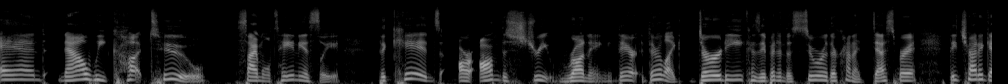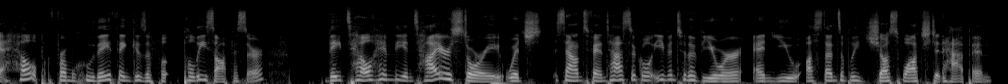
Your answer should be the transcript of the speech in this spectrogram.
And now we cut to simultaneously. The kids are on the street running. They're they're like dirty because they've been in the sewer. They're kind of desperate. They try to get help from who they think is a police officer. They tell him the entire story, which sounds fantastical even to the viewer, and you ostensibly just watched it happen.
